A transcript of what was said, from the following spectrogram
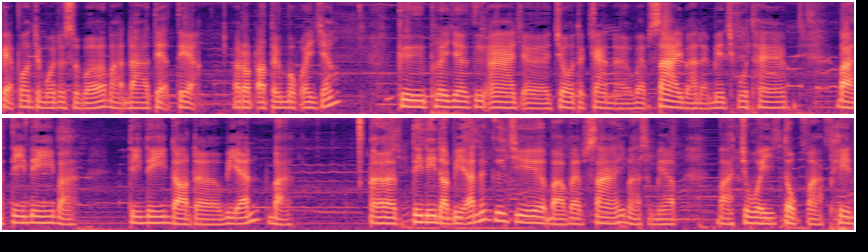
ពាក់ព័ន្ធជាមួយនឹង server បាទដើរតាក់តាក់រត់អត់ទៅមុខអីចឹងគឺ player គឺអាចចូលទៅកាន់ website បាទដែលមានឈ្មោះថាបាទ tini បាទ tini.vn បាទទីនេះ .vn ហ្នឹងគឺជាបាទ website បាទសម្រាប់បាទជួយទប់បាទ pin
